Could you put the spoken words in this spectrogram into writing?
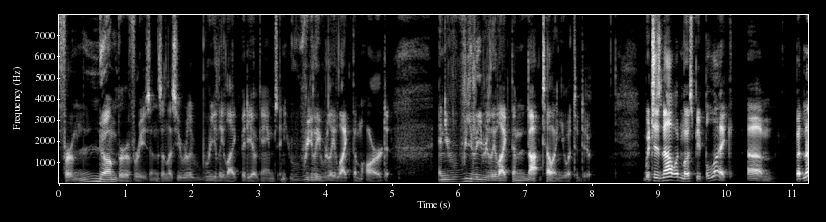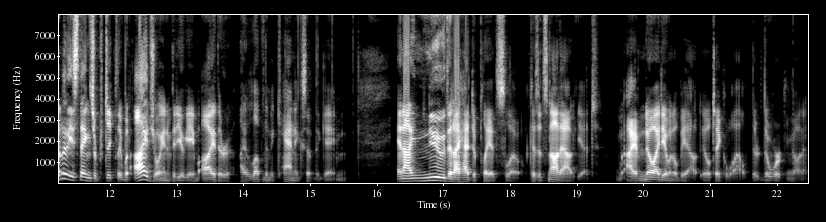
for a number of reasons, unless you really, really like video games and you really, really like them hard, and you really, really like them not telling you what to do, which is not what most people like. Um, but none of these things are particularly what I enjoy in a video game either. I love the mechanics of the game. And I knew that I had to play it slow because it's not out yet. I have no idea when it'll be out. It'll take a while. They're they're working on it.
